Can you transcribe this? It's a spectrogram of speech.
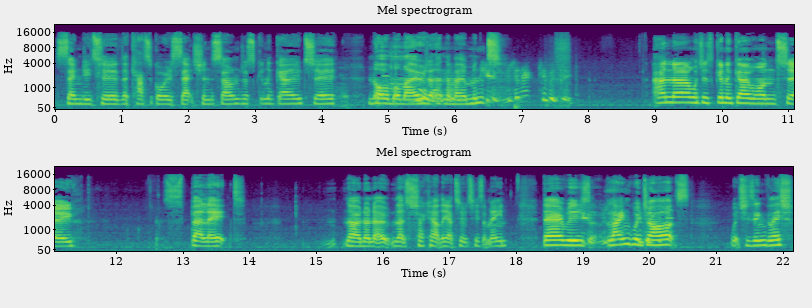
send you to the categories section. So I'm just gonna go to normal mode at the moment, and now we're just gonna go on to spell it no, no, no. Let's check out the activities I mean. There is language arts, which is English,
